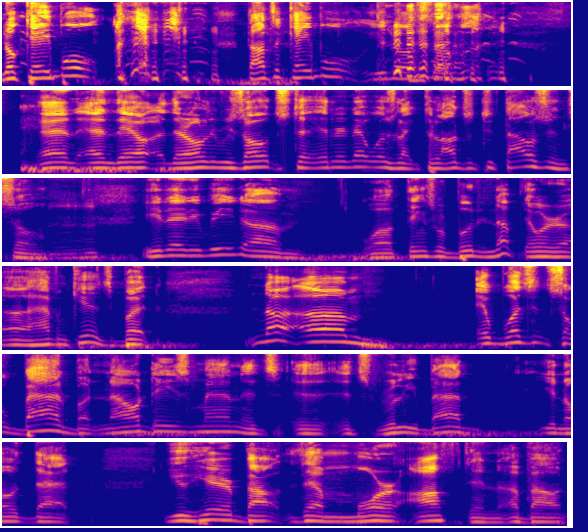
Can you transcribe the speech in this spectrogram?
no cable. That's a cable. You know. So. And and their their only results to internet was like Telaja 2000. So you know what I mean? Um, well, things were booting up. They were uh, having kids, but no, um, it wasn't so bad. But nowadays, man, it's it, it's really bad. You know that you hear about them more often about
